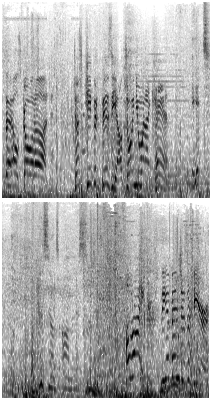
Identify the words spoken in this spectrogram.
What the hell's going on? Just keep it busy. I'll join you when I can. It? That sounds ominous. All right, the Avengers are here.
